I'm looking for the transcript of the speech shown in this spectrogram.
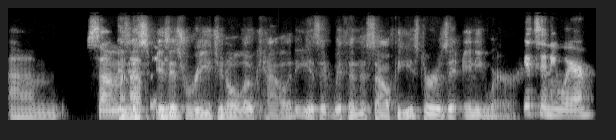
Um, some is this is this regional locality? Is it within the southeast or is it anywhere? It's anywhere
